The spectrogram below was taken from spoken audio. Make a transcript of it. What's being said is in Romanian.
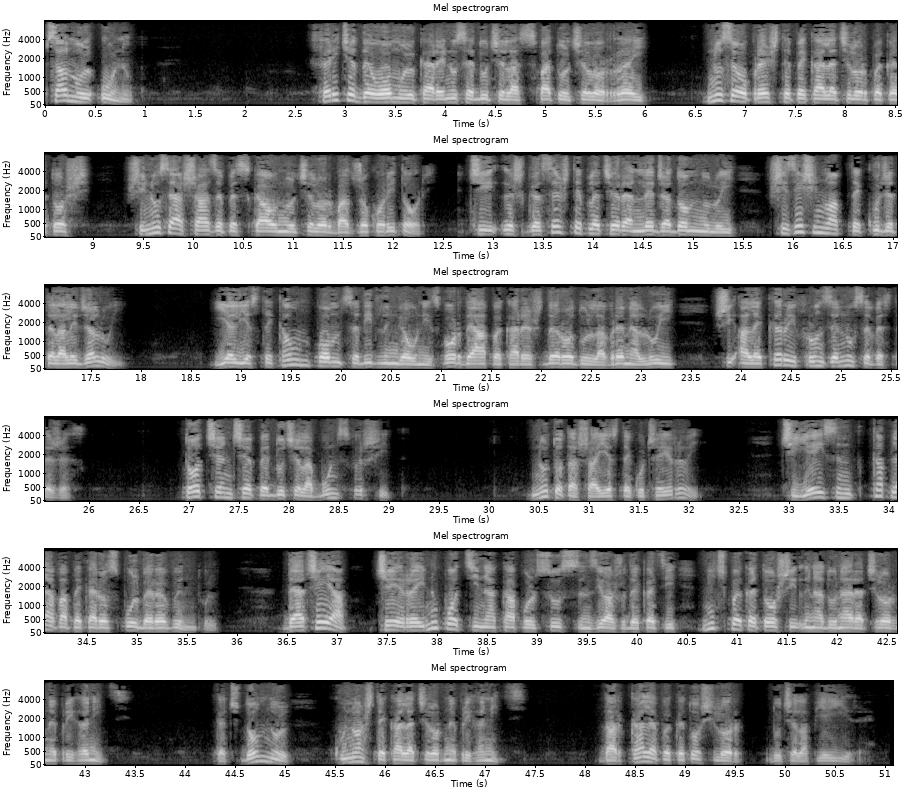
Psalmul 1 Ferice de omul care nu se duce la sfatul celor răi, nu se oprește pe calea celor păcătoși și nu se așează pe scaunul celor batjocoritori, ci își găsește plăcerea în legea Domnului și zi și noapte cugete la legea lui. El este ca un pom sădit lângă un izvor de apă care își dă rodul la vremea lui și ale cărui frunze nu se vestejesc. Tot ce începe duce la bun sfârșit. Nu tot așa este cu cei răi, ci ei sunt ca pleava pe care o spulberă vântul. De aceea, cei răi nu pot ține capul sus în ziua judecății, nici păcătoșii în adunarea celor neprihăniți. Căci Domnul cunoaște calea celor neprihăniți, dar calea păcătoșilor duce la pieire.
